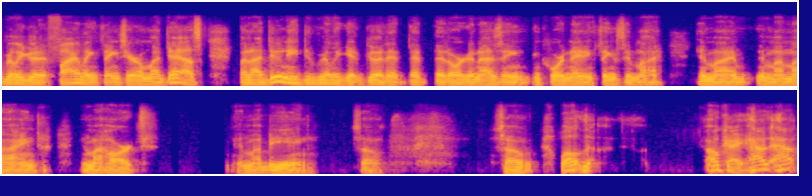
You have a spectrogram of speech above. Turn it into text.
really good at filing things here on my desk, but I do need to really get good at, at, at organizing and coordinating things in my, in my, in my mind, in my heart, in my being. So, so, well, the, okay. How, how,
